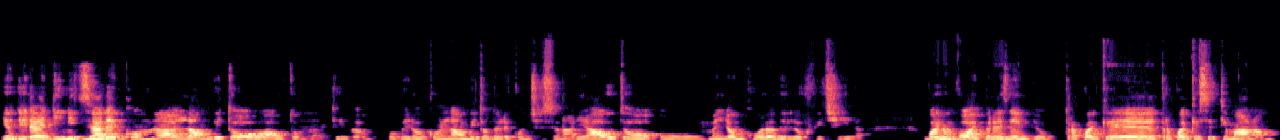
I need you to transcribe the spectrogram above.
Io direi di iniziare con l'ambito automotive, ovvero con l'ambito delle concessionarie auto o meglio ancora delle officine vuoi non vuoi, per esempio, tra qualche, tra qualche settimana,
